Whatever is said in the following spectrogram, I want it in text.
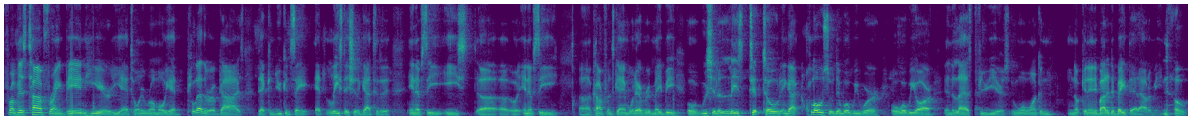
from his time frame being here, he had Tony Romo, he had plethora of guys that can you can say at least they should have got to the NFC East uh, uh, or NFC uh, conference game, whatever it may be, or we should at least tiptoed and got closer than what we were or what we are in the last few years. One can no, can anybody debate that out of me? No.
